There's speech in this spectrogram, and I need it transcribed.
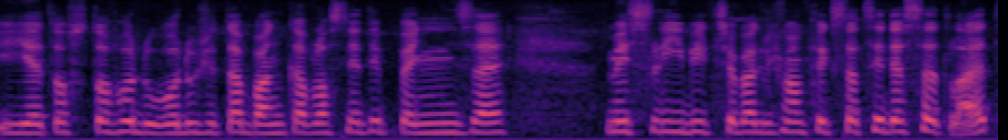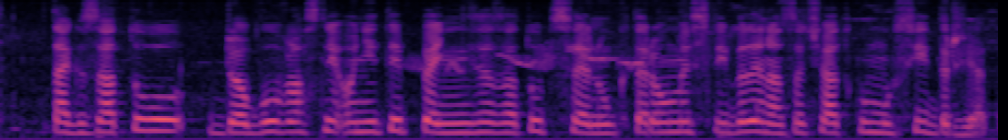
je to z toho důvodu, že ta banka vlastně ty peníze myslí být třeba, když mám fixaci 10 let, tak za tu dobu vlastně oni ty peníze za tu cenu, kterou mi slíbili na začátku, musí držet.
